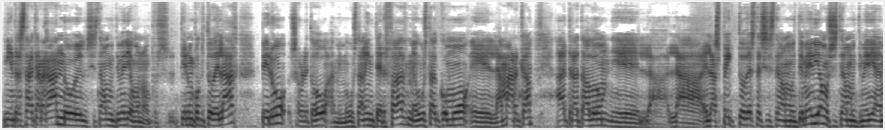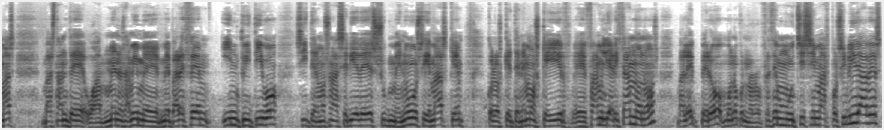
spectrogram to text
mientras está cargando el sistema multimedia, bueno, pues tiene un poquito de lag, pero sobre todo a mí me gusta la interfaz, me gusta cómo eh, la marca ha tratado eh, el aspecto de este sistema multimedia, un sistema multimedia además bastante, o al menos a mí me, parece intuitivo, si tenemos una serie de submenús y demás que, con los que tenemos que ir eh, familiarizándonos, ¿vale? Pero bueno, pues nos ofrece muchísimas posibilidades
